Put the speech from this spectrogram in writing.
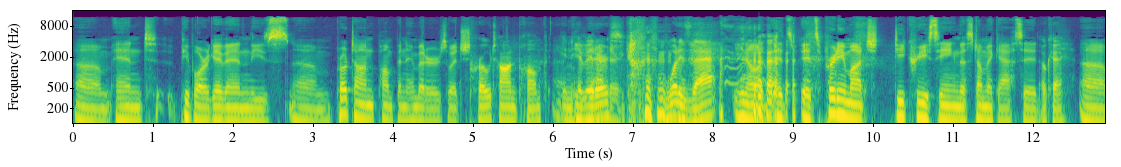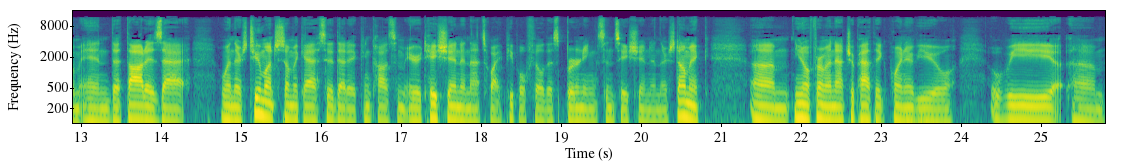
Um, and people are given these um, proton pump inhibitors, which proton pump uh, yeah, inhibitors. there what is that? you know, it's it's pretty much decreasing the stomach acid. okay, Um, and the thought is that when there's too much stomach acid, that it can cause some irritation, and that's why people feel this burning sensation in their stomach. Um, you know, from a naturopathic point of view, we um,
